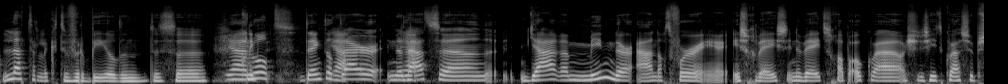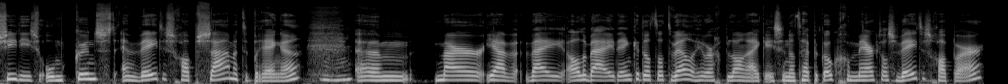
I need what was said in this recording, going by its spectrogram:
letterlijk te verbeelden. Dus, ja, klopt. Ik denk dat daar in de laatste jaren minder aandacht voor is geweest in de wetenschap. Ook qua, als je ziet, qua subsidies om kunst kunst en wetenschap samen te brengen. Mm um, maar ja, wij allebei denken dat dat wel heel erg belangrijk is. En dat heb ik ook gemerkt als wetenschapper.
